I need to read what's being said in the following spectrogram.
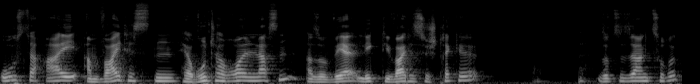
Osterei am weitesten herunterrollen lassen. Also wer legt die weiteste Strecke sozusagen zurück.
